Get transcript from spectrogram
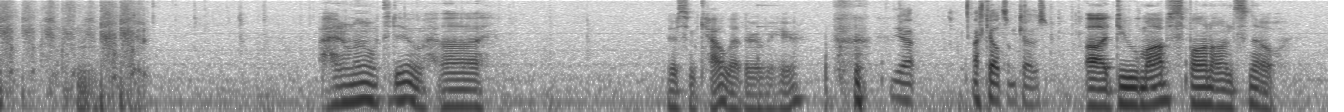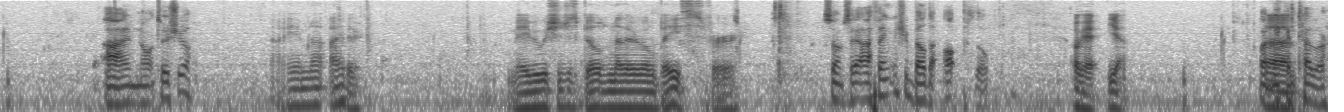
Hmm. I don't know what to do. Uh, there's some cow leather over here. yeah, I killed some cows. Uh, do mobs spawn on snow? I'm not too sure. I am not either. Maybe we should just build another little base for. So I'm saying I think we should build it up though. Okay, yeah. Like make Um, a tower.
